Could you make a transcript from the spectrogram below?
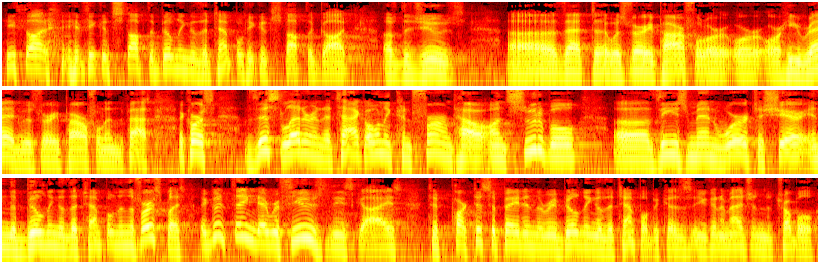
He thought if he could stop the building of the temple, he could stop the God of the Jews. Uh, that uh, was very powerful, or, or, or he read was very powerful in the past. Of course, this letter and attack only confirmed how unsuitable uh, these men were to share in the building of the temple in the first place. A good thing they refused these guys to participate in the rebuilding of the temple because you can imagine the trouble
